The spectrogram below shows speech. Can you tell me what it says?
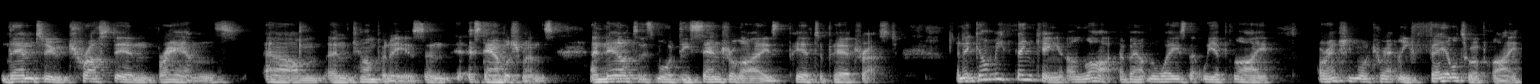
then to trust in brands um, and companies and establishments, and now to this more decentralized peer to peer trust. And it got me thinking a lot about the ways that we apply, or actually more correctly, fail to apply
